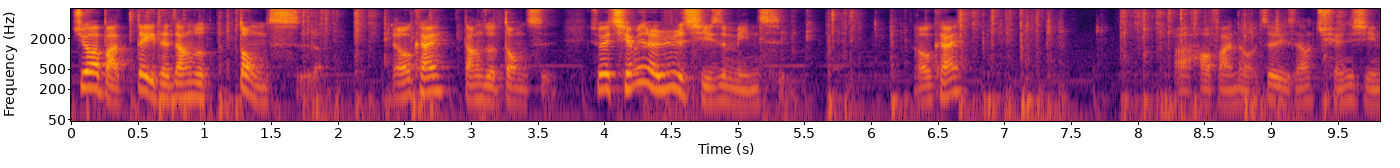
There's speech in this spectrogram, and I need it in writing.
就要把 date 当做动词了，OK？当做动词，所以前面的日期是名词，OK？啊，好烦哦，这里上全形、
